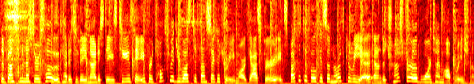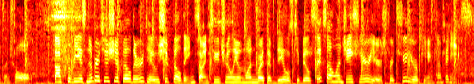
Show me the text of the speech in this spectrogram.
Defense Minister Suh Wook headed to the United States Tuesday for talks with U.S. Defense Secretary Mark Esper, expected to focus on North Korea and the transfer of wartime operational control. South Korea's number two shipbuilder, Daewoo Shipbuilding, signed 2 trillion won worth of deals to build six LNG carriers for two European companies.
